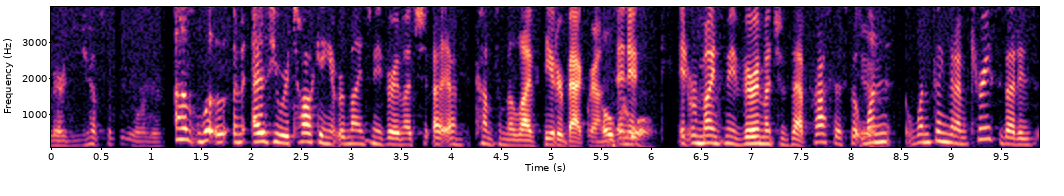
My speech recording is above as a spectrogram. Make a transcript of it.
Mary, did you have something you wanted to? Um, well, um, as you were talking, it reminds me very much. I, I come from a live theater background, Oh, and it, it reminds me very much of that process. But Yeah. one one thing that I'm curious about is,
